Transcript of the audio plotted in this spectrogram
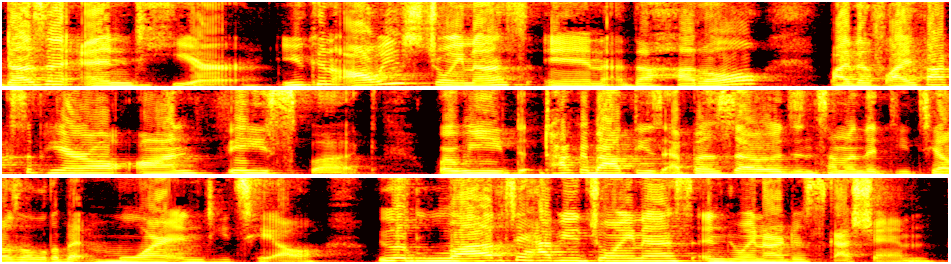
doesn't end here. You can always join us in the huddle by the Fly Fox Apparel on Facebook, where we talk about these episodes and some of the details a little bit more in detail. We would love to have you join us and join our discussion.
